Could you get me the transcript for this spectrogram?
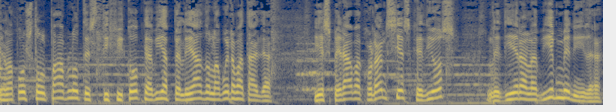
El apóstol Pablo testificó que había peleado la buena batalla y esperaba con ansias que Dios le diera la bienvenida.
